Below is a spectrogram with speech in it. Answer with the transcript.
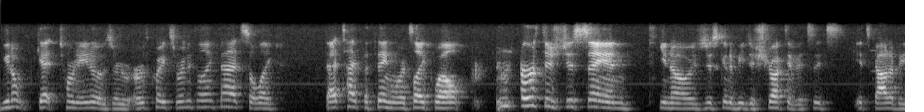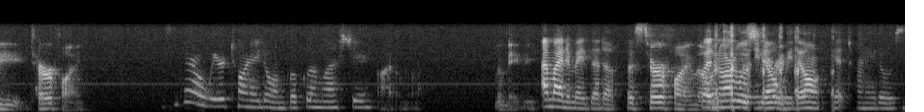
We don't get tornadoes or earthquakes or anything like that. So like that type of thing where it's like, well, Earth is just saying, you know, it's just going to be destructive. It's it's it's got to be terrifying. Isn't there a weird tornado in Brooklyn last year? I don't know, but maybe I might have made that up. that's terrifying though. But That's really normally, no, we don't get tornadoes.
